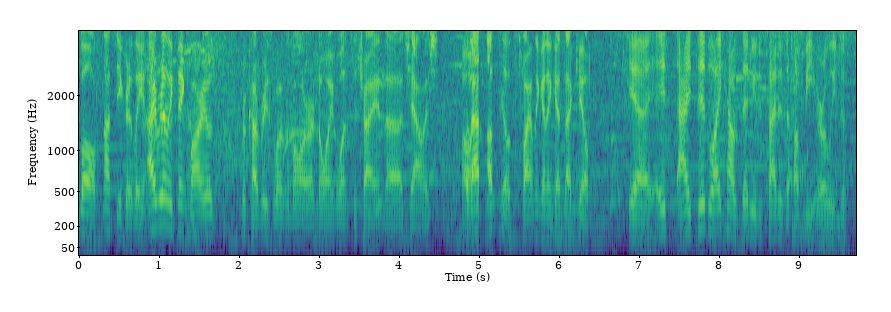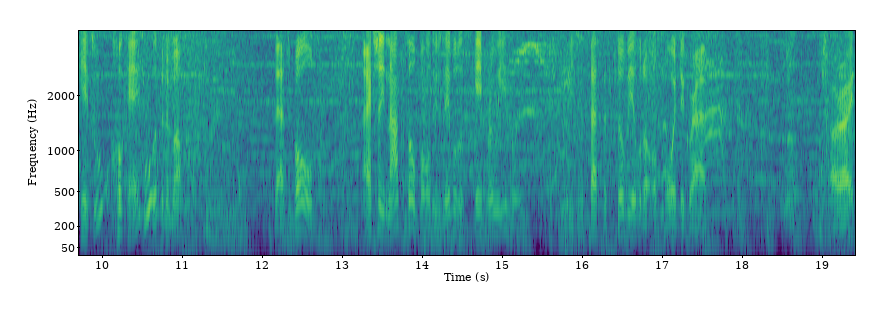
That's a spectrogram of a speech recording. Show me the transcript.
well, not secretly, I really think Mario's recovery is one of the more annoying ones to try and uh, challenge. But Oh, that up tilt's finally going to get that kill. Yeah, it, I did like how Zenyou decided to up upbeat early just in case. Ooh, okay, slipping him up. That's bold. Actually, not so bold. He was able to escape really easily. But he just has to still be able to avoid the grab. All right,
